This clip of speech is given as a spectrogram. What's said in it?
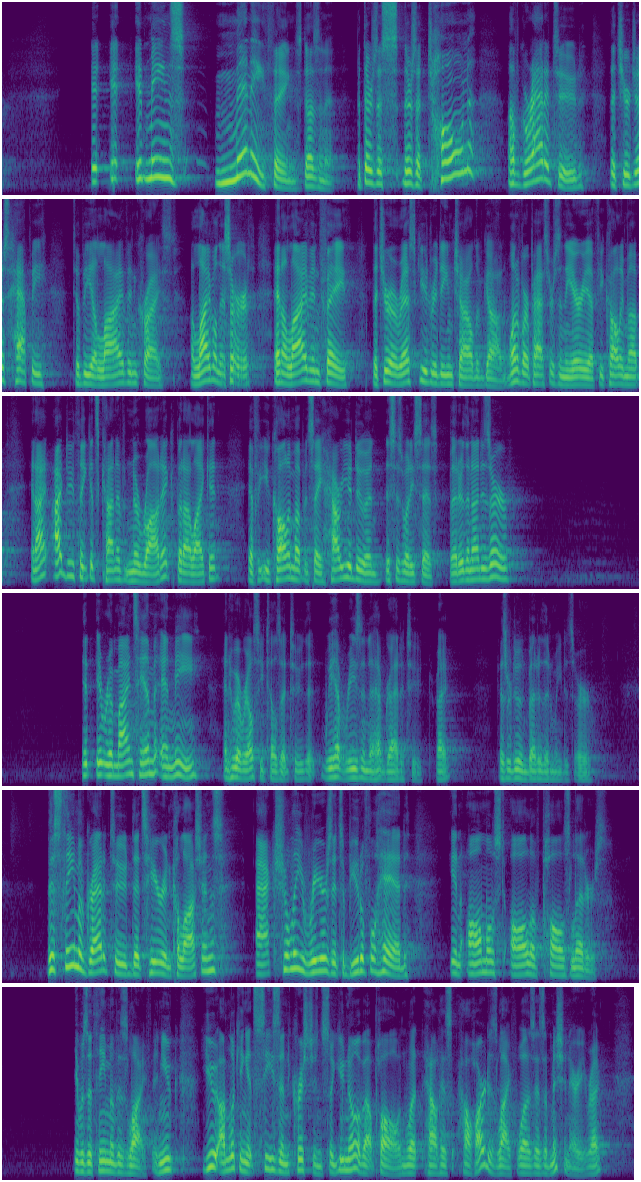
It, it, it means many things, doesn't it? But there's a, there's a tone of gratitude that you're just happy to be alive in Christ, alive on this earth, and alive in faith that you're a rescued, redeemed child of God. One of our pastors in the area, if you call him up, and I, I do think it's kind of neurotic, but I like it. If you call him up and say, How are you doing? This is what he says Better than I deserve. It, it reminds him and me, and whoever else he tells that to, that we have reason to have gratitude, right? Because we're doing better than we deserve. This theme of gratitude that's here in Colossians actually rears its beautiful head in almost all of Paul's letters. It was a theme of his life. And you, you I'm looking at seasoned Christians, so you know about Paul and what, how, his, how hard his life was as a missionary, right?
